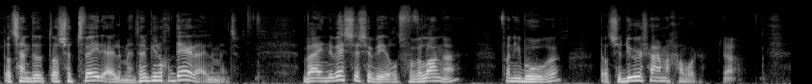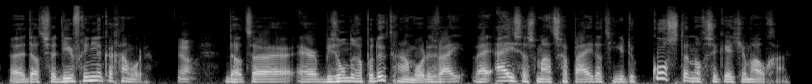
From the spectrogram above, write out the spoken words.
dat, zijn de, dat is het tweede element. Dan heb je nog een derde element. Wij in de westerse wereld verlangen van die boeren dat ze duurzamer gaan worden. Ja. Eh, dat ze diervriendelijker gaan worden Ja. dat eh, er bijzondere producten gaan worden. Dus wij, wij eisen als maatschappij dat hier de kosten nog eens een keertje omhoog gaan.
